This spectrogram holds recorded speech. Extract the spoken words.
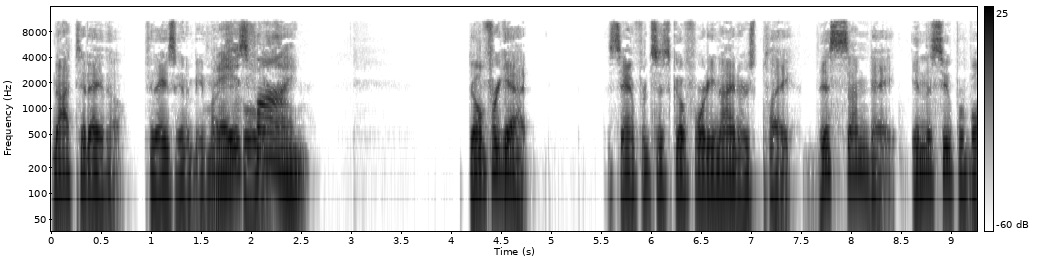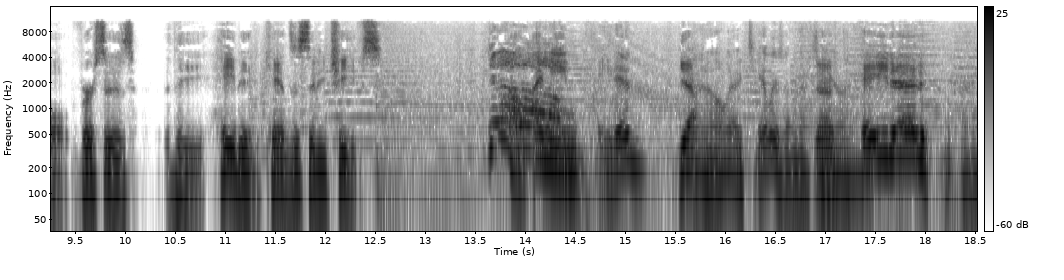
not today, though. Today's going to be much Today is cooler. fine. Don't forget, the San Francisco 49ers play this Sunday in the Super Bowl versus the hated Kansas City Chiefs. Yeah. I mean, hated. Yeah. Know, I mean, Taylor's on that Uh, team. hated Okay.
